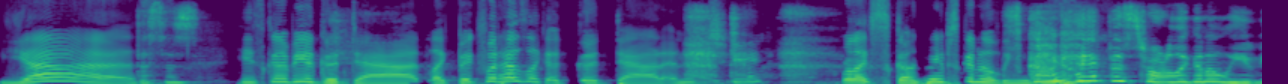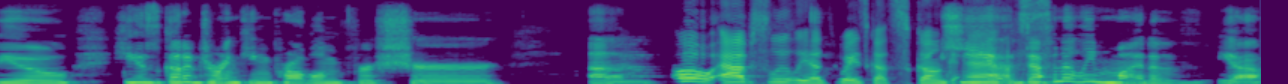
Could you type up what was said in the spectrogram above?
Yes. This is He's gonna be a good dad. Like Bigfoot has like a good dad energy. We're like Skunk Ape's gonna leave Skunk you. Ape is totally gonna leave you. He's got a drinking problem for sure. Um, Oh, absolutely. That's why he's got skunk he ass. definitely might have. Yeah,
